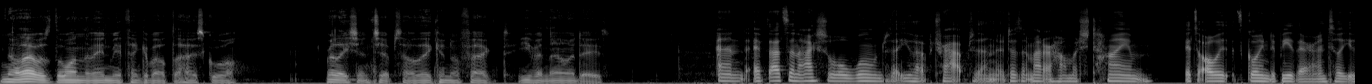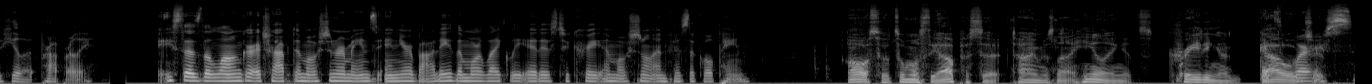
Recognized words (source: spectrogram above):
No, that was the one that made me think about the high school relationships, how they can affect even nowadays. And if that's an actual wound that you have trapped, then it doesn't matter how much time it's always it's going to be there until you heal it properly. He says the longer a trapped emotion remains in your body, the more likely it is to create emotional and physical pain. Oh, so it's almost the opposite. Time is not healing; it's creating a gouge. worse.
